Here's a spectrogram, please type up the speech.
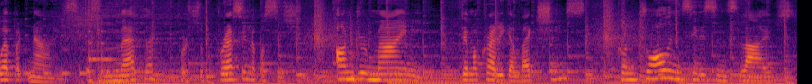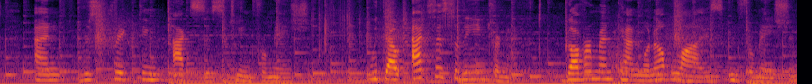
weaponized as a method for suppressing opposition, undermining democratic elections, controlling citizens' lives, and restricting access to information. Without access to the internet, government can monopolize information,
